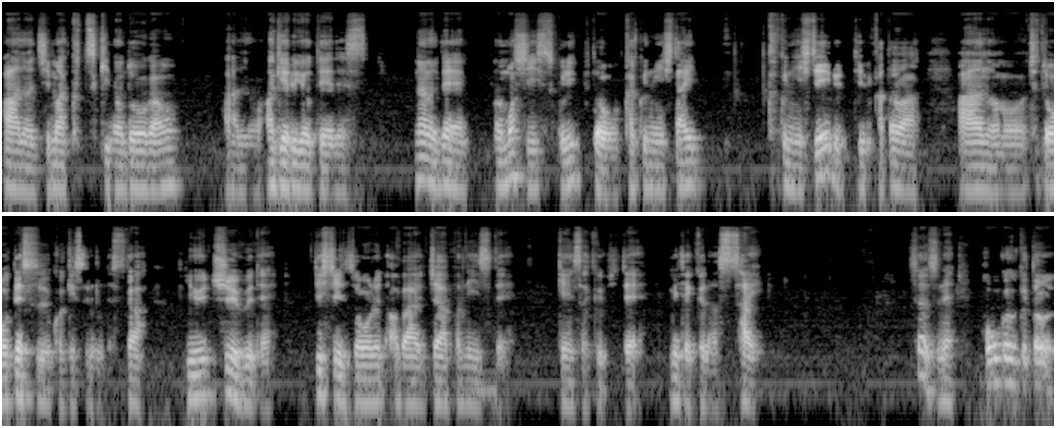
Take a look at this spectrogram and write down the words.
あの、字幕付きの動画を、あの、上げる予定です。なので、まもしスクリプトを確認したい、確認しているっていう方は、あの、ちょっとお手数おかけするんですが、YouTube で This is all about Japanese で検索してみてください。そうですね。報告と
